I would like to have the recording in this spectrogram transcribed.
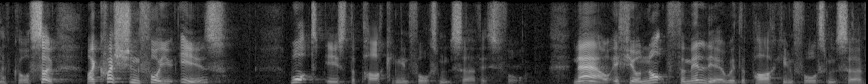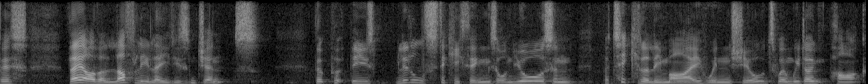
of course. So, my question for you is what is the parking enforcement service for? Now, if you're not familiar with the Parking Enforcement Service, they are the lovely ladies and gents that put these little sticky things on yours and particularly my windshields when we don't park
